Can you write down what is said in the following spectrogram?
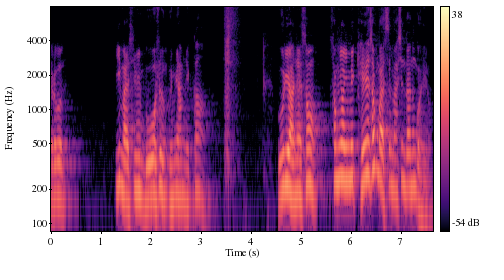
여러분, 이 말씀이 무엇을 의미합니까? 우리 안에서 성령님이 계속 말씀하신다는 거예요.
